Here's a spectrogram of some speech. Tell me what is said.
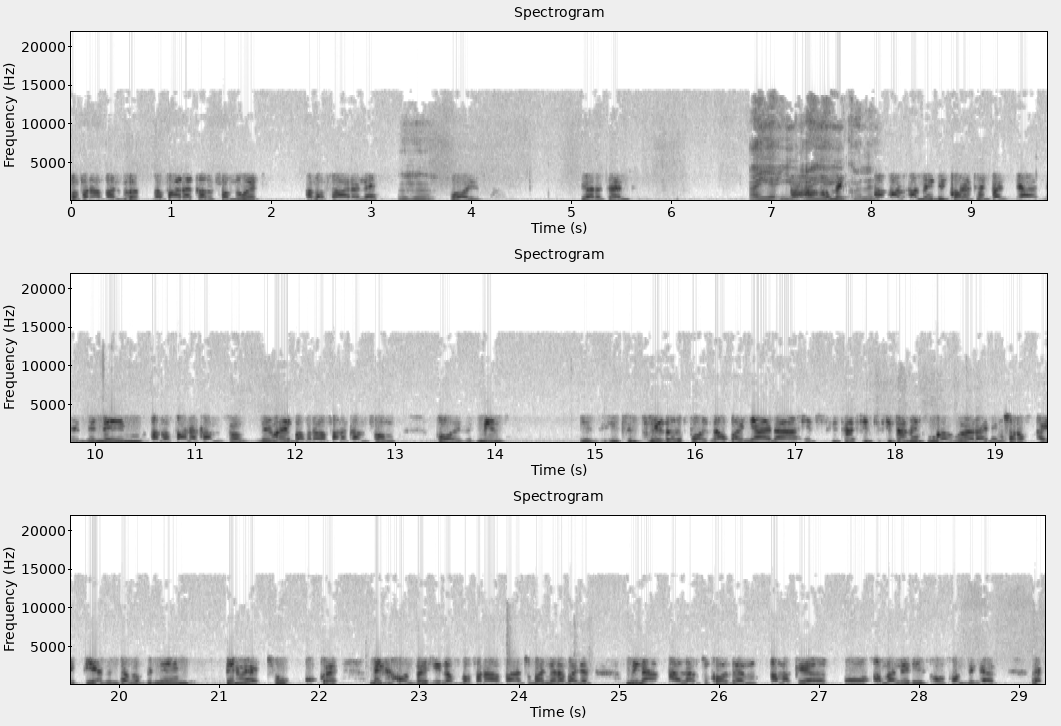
Bafana Bafana because Bafana comes from the word Abafana, ne? Mm-hmm. Boys. You understand? I hear you. I hear may, you, Colin. I, I- I may be corrected, but uh, the, the name Abafana comes from the way Bafana Bafana comes from boys. It means it, it's it's literally boys. Now Banyana, it's it's it's, it's as if we were, we were writing sort of ideas in terms of the name. Then we had to uh, make a conversion of Bafana Bafana to Banyana Banyana. Mina, I love to call them Ama girls or Ama ladies or something else. Let's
